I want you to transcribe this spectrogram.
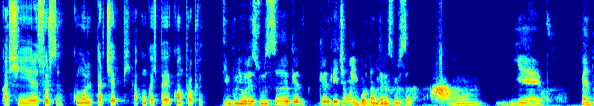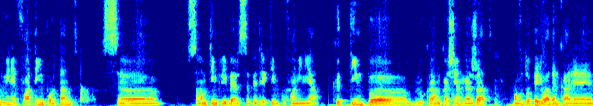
ca și resursă? Cum îl percepi acum că ești pe cont propriu? Timpul e o resursă, cred, cred că e cea mai importantă resursă. Um, e pentru mine foarte important să, să am timp liber, să petrec timp cu familia. Cât timp uh, lucram ca și angajat, am avut o perioadă în care,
